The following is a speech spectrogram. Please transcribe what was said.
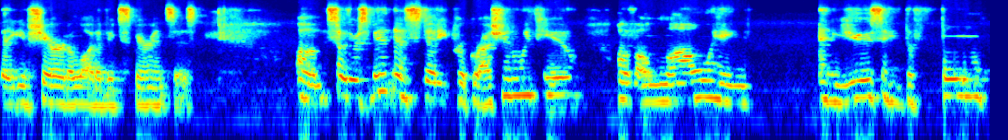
that you've shared a lot of experiences. Um, so there's been this steady progression with you of allowing and using the full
